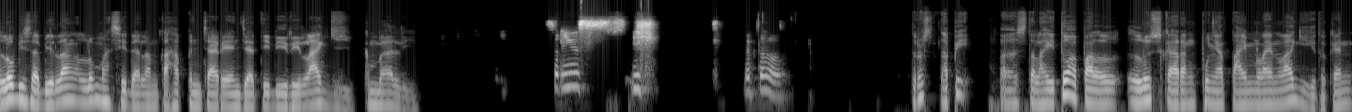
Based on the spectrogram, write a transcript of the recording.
lo bisa bilang lo masih dalam tahap pencarian jati diri lagi kembali. serius Ih, betul Terus tapi eh, setelah itu apa l- lu sekarang punya timeline lagi gitu kan?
